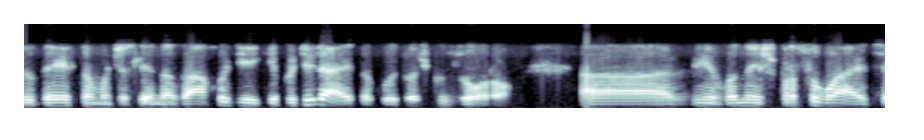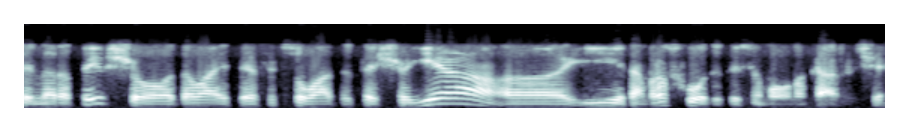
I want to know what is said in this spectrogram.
людей, в тому числі на заході, які поділяють таку точку зору. Вони ж просувають цей наратив, що давайте фіксувати те, що є, і там розходитися, умовно кажучи.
